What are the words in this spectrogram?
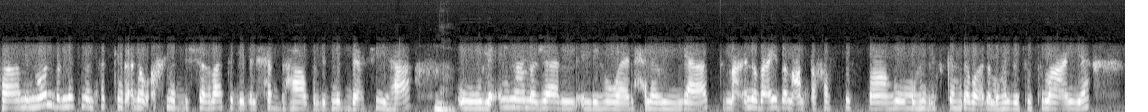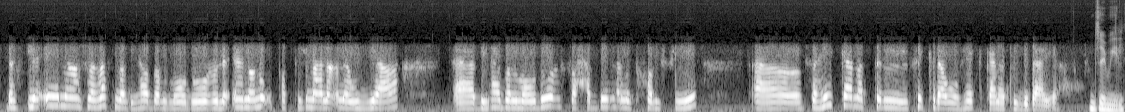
فمن هون بلشنا نفكر أنا وأحمد بالشغلات اللي بنحبها واللي بنبدع فيها. نعم. ولقينا مجال اللي هو الحلويات مع إنه بعيدا عن تخصصنا هو مهندس كهرباء أنا مهندسة صناعية بس لقينا شغفنا بهذا الموضوع ولقينا نقطة تجمعنا أنا وياه. بهذا الموضوع فحبينا ندخل فيه. آه فهيك كانت الفكرة وهيك كانت البداية. جميل.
